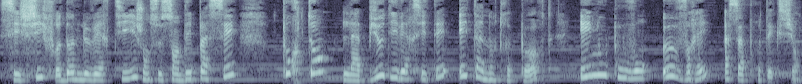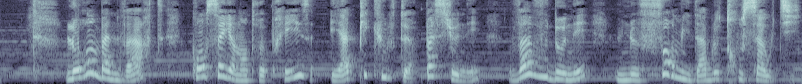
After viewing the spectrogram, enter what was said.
Ces chiffres donnent le vertige, on se sent dépassé, pourtant la biodiversité est à notre porte et nous pouvons œuvrer à sa protection. Laurent Banvart, conseil en entreprise et apiculteur passionné, va vous donner une formidable trousse à outils.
